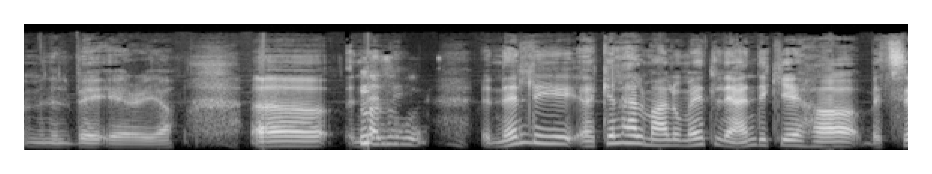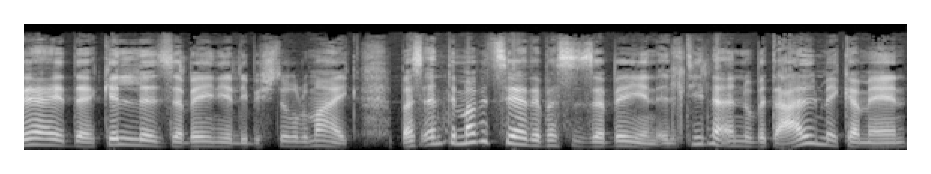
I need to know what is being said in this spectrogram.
من ال Bay Area آه مزبوط نيلي كل هالمعلومات اللي عندك إياها بتساعد كل الزباين اللي بيشتغلوا معك. بس أنت ما بتساعدي بس الزباين قلتي لنا إنه بتعلمي كمان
